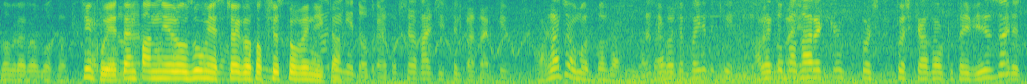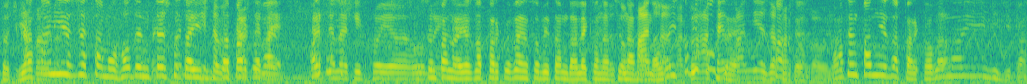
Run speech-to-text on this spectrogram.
Dobra robota. Dziękuję. Ten pan nie rozumie, z czego to wszystko wynika. Dla mnie niedobra, bo trzeba walczyć z tym bazarkiem. A dlaczego ma z bazarkiem? Dlatego, że powinien być miejsce. do Ale to parkowania. bazarek ktoś, ktoś kazał tutaj wjeżdżać? Ale ktoś Ja kazał- sam jeżdżę samochodem, też tutaj nie każdy ma, zaparkowałem. Ale każdy ma proszę, jakieś swoje... proszę pana, ja zaparkowałem sobie tam daleko na No to cynamonowej i sobie zaparkował, a ten chodzę. pan nie zaparkował. A ten pan nie zaparkował, no i widzi pan.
